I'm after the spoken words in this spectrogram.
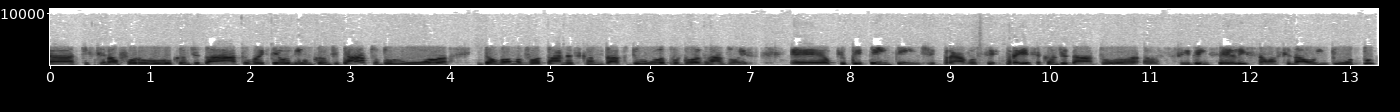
ah, que se não for o Lula o candidato, vai ter ali um candidato do Lula. Então vamos votar nesse candidato do Lula por duas razões. É o que o PT entende para você, para esse candidato uh, uh, se vencer a eleição, assinar o induto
